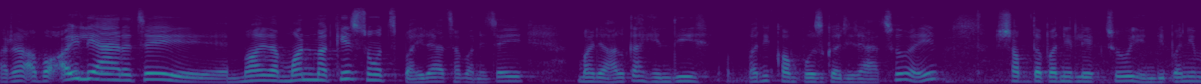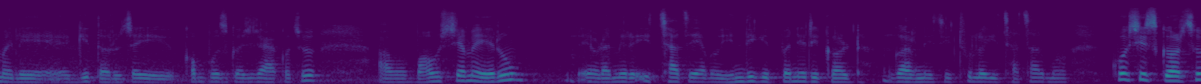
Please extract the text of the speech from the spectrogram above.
र अब अहिले आएर चाहिँ मलाई मनमा के सोच भइरहेछ भने चाहिँ मैले हल्का हिन्दी पनि कम्पोज गरिरहेको छु है। शब्द पनि लेख्छु हिन्दी पनि मैले गीतहरू चाहिँ कम्पोज गरिरहेको छु। अब भविष्यमा हेरौँ एउटा मेरो इच्छा चाहिँ अब हिन्दी गीत पनि रेकर्ड गर्ने चाहिँ ठुलो इच्छा छ। म कोसिस गर्छु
